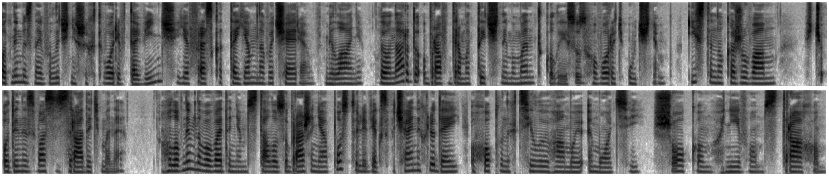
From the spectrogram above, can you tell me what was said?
Одним із найвеличніших творів да Вінчі є фреска Таємна вечеря в Мілані. Леонардо обрав драматичний момент, коли Ісус говорить учням: Істинно кажу вам, що один із вас зрадить мене. Головним нововведенням стало зображення апостолів як звичайних людей, охоплених цілою гамою емоцій, шоком, гнівом, страхом.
